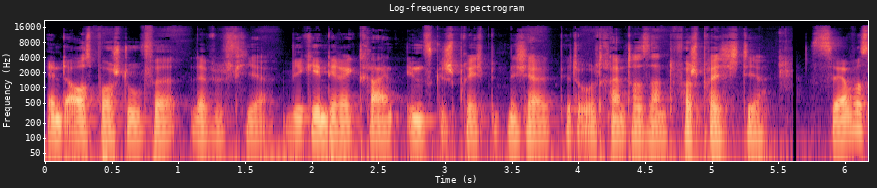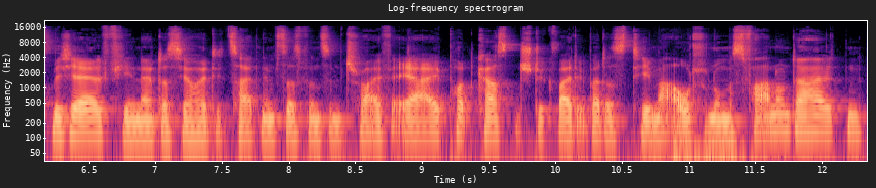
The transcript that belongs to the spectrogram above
Endausbaustufe Level 4. Wir gehen direkt rein ins Gespräch mit Michael. Wird ultra interessant, verspreche ich dir. Servus Michael, vielen Dank, dass du heute die Zeit nimmst, dass wir uns im Drive AI Podcast ein Stück weit über das Thema autonomes Fahren unterhalten.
